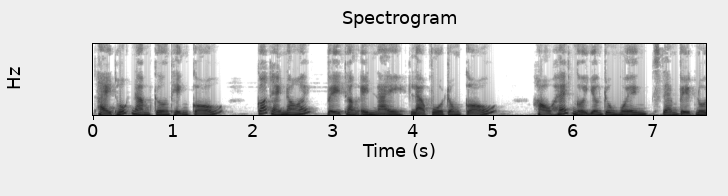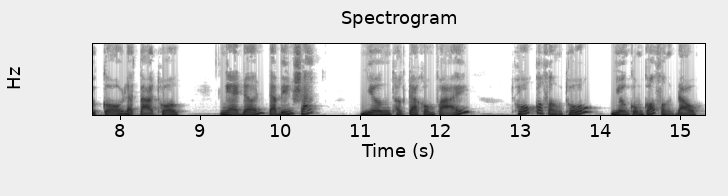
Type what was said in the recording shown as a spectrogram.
Thầy thuốc Nam Cương thiện cổ, có thể nói vị thần y này là vua trong cổ. Hầu hết người dân Trung Nguyên xem việc nuôi cổ là tà thuật, nghe đến đã biến sắc, nhưng thật ra không phải. Thuốc có phần thuốc, nhưng cũng có phần độc.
